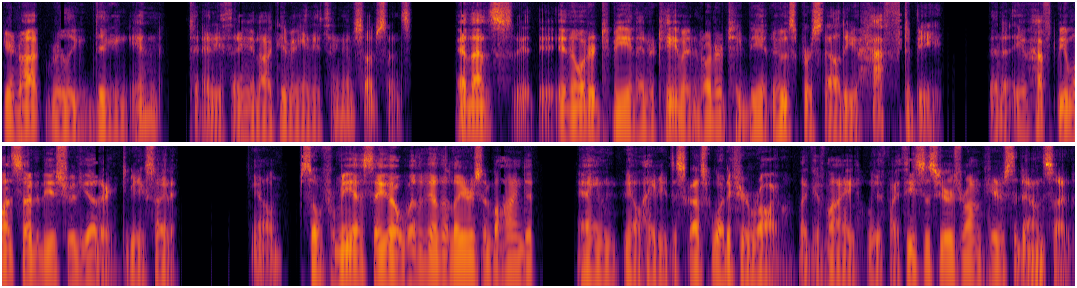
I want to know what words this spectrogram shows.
You're not really digging into anything and not giving anything of substance. And that's in order to be an entertainment, in order to be a news personality, you have to be, and you have to be one side of the issue or the other to be excited. You know, so for me, I say, know, what are the other layers in behind it? And, you know, have you discuss what if you're wrong? Like if my, if my thesis here is wrong, here's the downside.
